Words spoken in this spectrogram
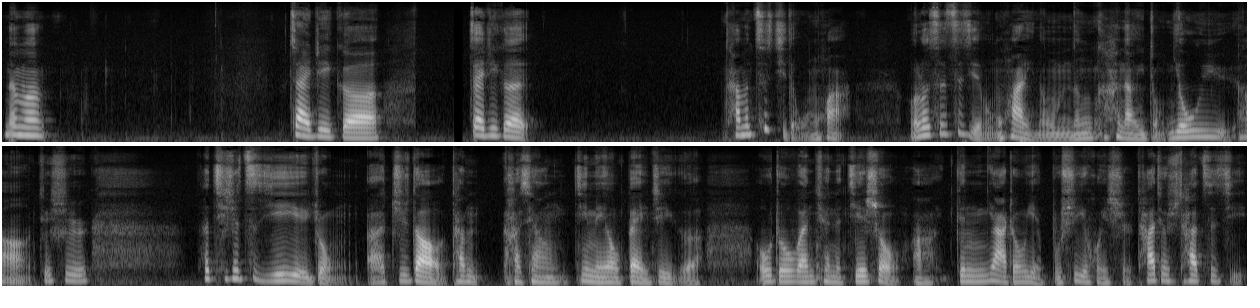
那么，在这个，在这个他们自己的文化，俄罗斯自己的文化里呢，我们能看到一种忧郁啊，就是他其实自己也有一种啊，知道他们好像既没有被这个。欧洲完全的接受啊，跟亚洲也不是一回事。他就是他自己，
